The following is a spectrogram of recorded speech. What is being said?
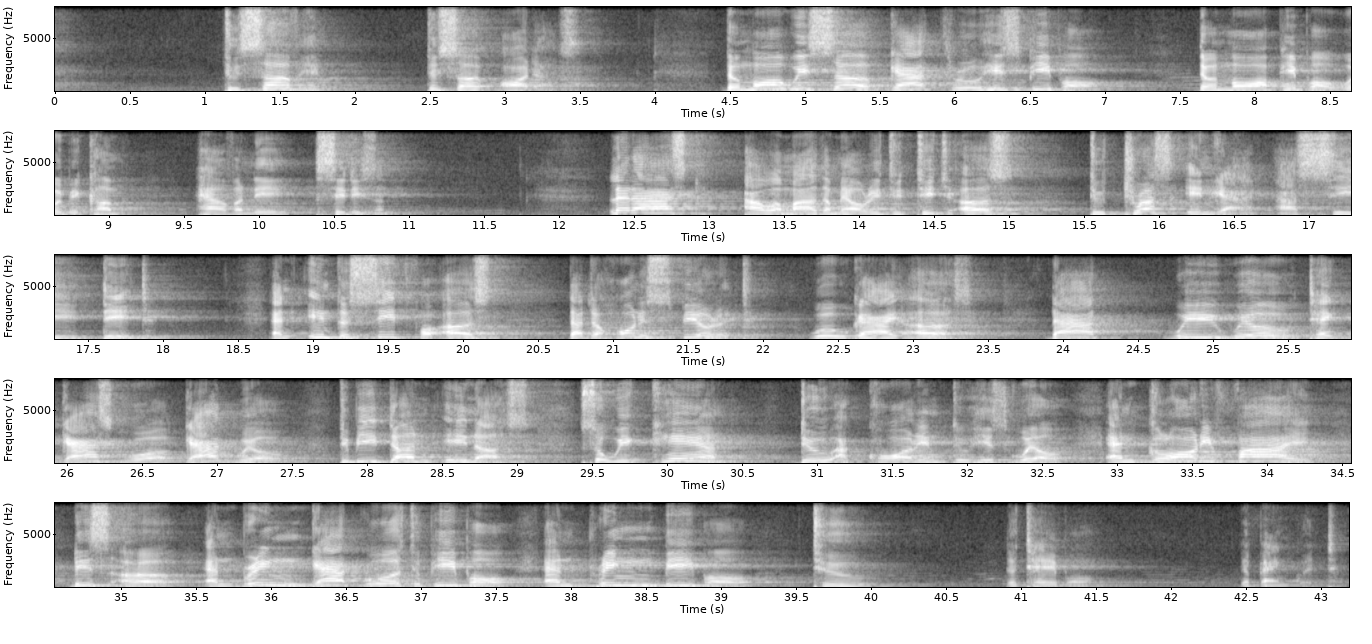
to serve Him, to serve others. The more we serve God through His people, the more people will become heavenly citizens. Let us ask our Mother Mary to teach us to trust in God as she did and intercede for us that the Holy Spirit will guide us, that we will take God's word, God's will to be done in us so we can do according to His will and glorify this earth and bring God's word to people and bring people to the table, the banquet.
